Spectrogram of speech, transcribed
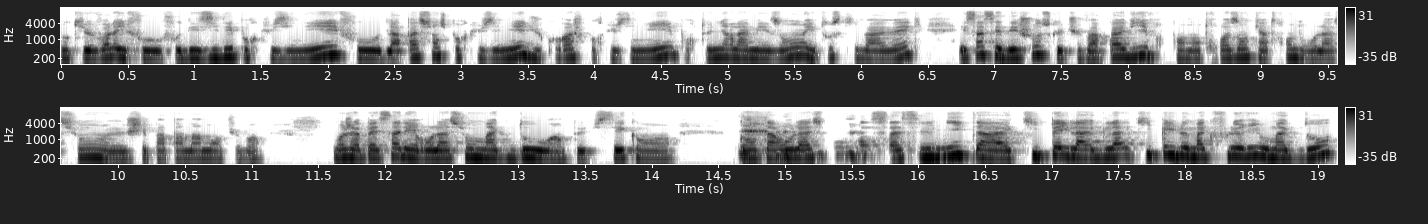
Donc voilà, il faut, des idées pour cuisiner, il faut de la patience pour cuisiner, du courage pour cuisiner, pour tenir la maison et tout ce qui va avec. Et ça, c'est des choses que tu vas pas vivre pendant trois ans, quatre ans de relation chez papa-maman, tu vois. Moi, j'appelle ça les relations McDo, un peu. Tu sais, quand quand ta relation, ça, se limite à qui paye, la qui paye le McFlurry au McDo.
